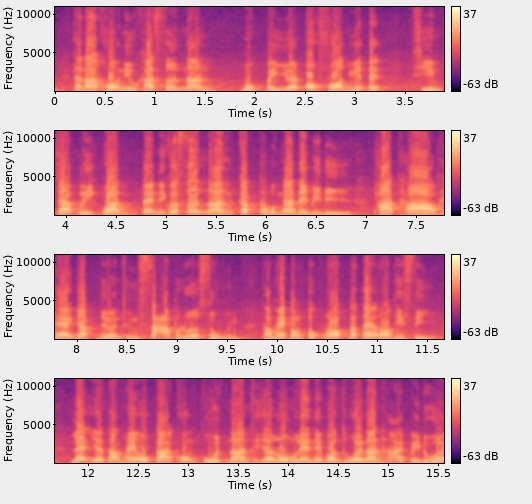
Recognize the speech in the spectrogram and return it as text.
4ทางด้านของนิวคาสเซิลนั้นบุกไปเยือนออกฟอร์ดยูไนเต็ด ทีมจากลีกวัน แต่นิโคลเซิลนั้นกลับทำผลงานได้ไม่ดีพลาดท่าแพ้ยับเยินถึง 3 ประตูต่อศูนย์ทำให้ต้องตกรอบตั้งแต่รอบที่ 4 และยังทำให้โอกาสของกู๊ดนั้นที่จะลงเล่นในบอลถ้วยนั้นหายไปด้วย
